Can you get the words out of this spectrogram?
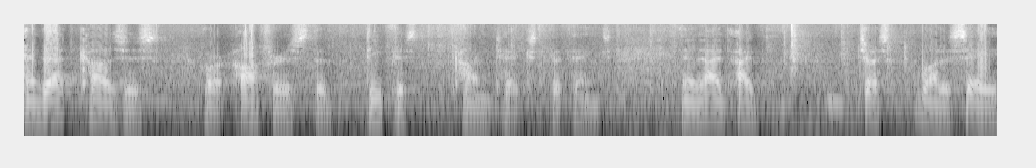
And that causes or offers the deepest context for things. And I, I just want to say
